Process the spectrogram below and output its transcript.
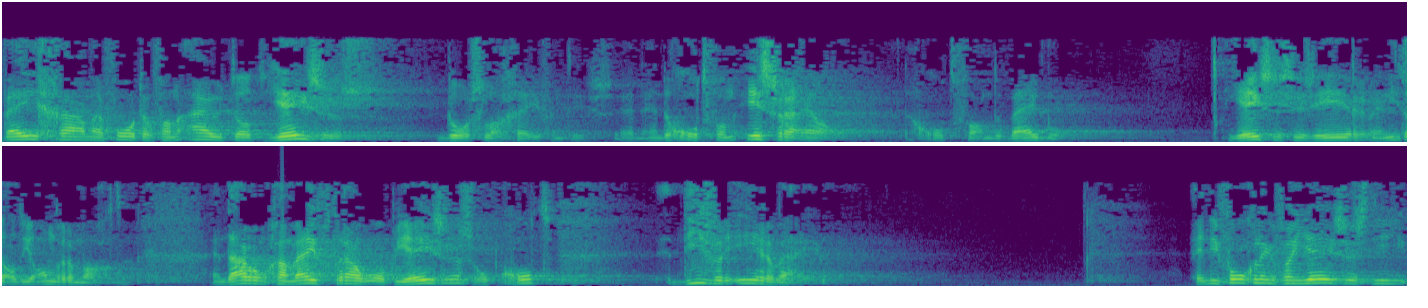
wij gaan er voortaan van uit dat Jezus doorslaggevend is. En, en de God van Israël, de God van de Bijbel. Jezus is Heer en niet al die andere machten. En daarom gaan wij vertrouwen op Jezus, op God, die vereren wij. En die volgelingen van Jezus, die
